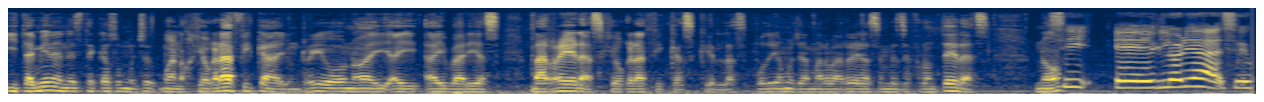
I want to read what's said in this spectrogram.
y también en este caso muchas, bueno, geográfica, hay un río, no hay, hay, hay varias barreras geográficas que las podríamos llamar barreras en vez de fronteras, ¿no? Sí, eh, Gloria se,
